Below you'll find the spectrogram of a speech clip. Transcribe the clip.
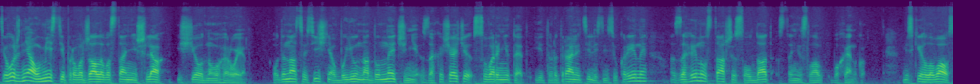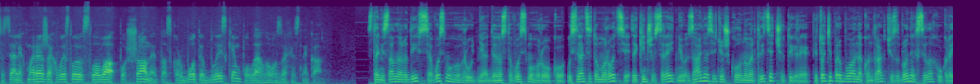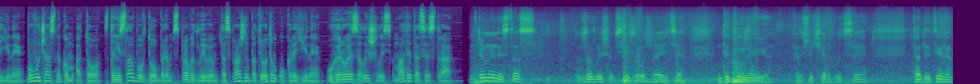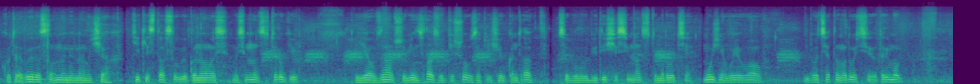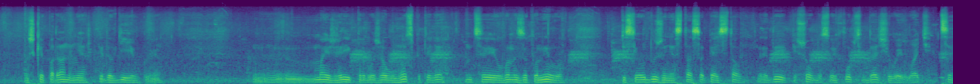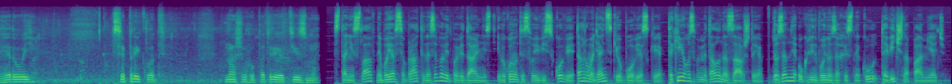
Цього ж дня у місті проводжали в останній шлях іще одного героя. 11 січня в бою на Донеччині, захищаючи суверенітет і територіальну цілісність України, загинув старший солдат Станіслав Бохенко. Міський голова у соціальних мережах висловив слова пошани та скорботи близьким полеглого захисника. Станіслав народився 8 грудня 98-го року. У 17-му році закінчив середню загальноосвітню школу номер 34. Відтоді перебував на контракті у Збройних силах України. Був учасником АТО. Станіслав був добрим, справедливим та справжнім патріотом України. У героя залишились мати та сестра. Для мене Стас залишився і залишається дитиною. В першу чергу це та дитина, яка виросла в мене на очах. Тільки Стасу виконалось 18 років. Я узнав, що він зразу пішов, заключив контракт. Це було у 2017 році. Мужньо воював. У 2020 році отримав важке поранення під Авдіївкою. Майже рік пролежав у госпіталі. Це його не зупинило. Після одужання Стас опять став ряди і пішов до своїх хлопців далі воювати. Це герой, це приклад нашого патріотизму. Станіслав не боявся брати на себе відповідальність і виконувати свої військові та громадянські обов'язки. Таким його запам'ятали назавжди. Доземний уклін воїну захиснику та вічна пам'ять.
